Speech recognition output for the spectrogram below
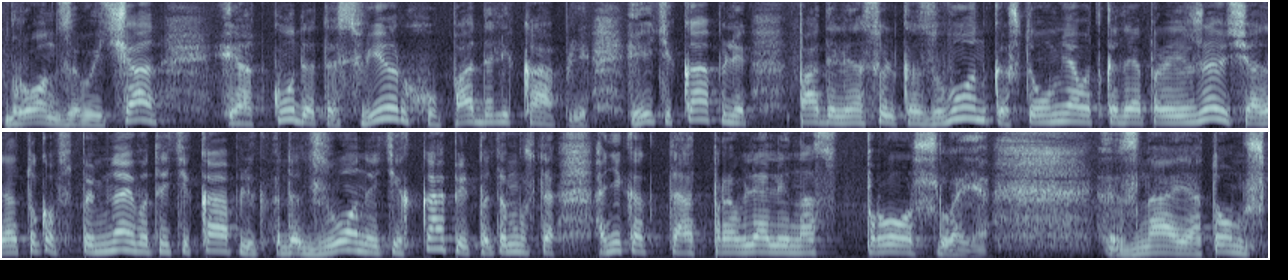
бронзовый чан, и откуда-то сверху падали капли. И эти капли падали настолько звонко, что у меня вот, когда я проезжаю сейчас, я только вспоминаю вот эти капли, этот звон этих капель, потому что они как-то отправляли нас в прошлое зная о том, ш-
